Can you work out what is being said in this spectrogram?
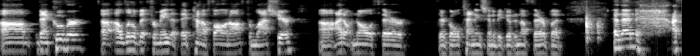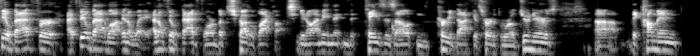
Um, Vancouver, a little bit for me that they've kind of fallen off from last year. Uh, I don't know if their their goaltending is going to be good enough there, but and then I feel bad for I feel bad well in a way I don't feel bad for them, but the Chicago Blackhawks. You know, I mean, the, the Toews is out and Kirby Dach gets hurt at the World Juniors. Uh, they come in,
